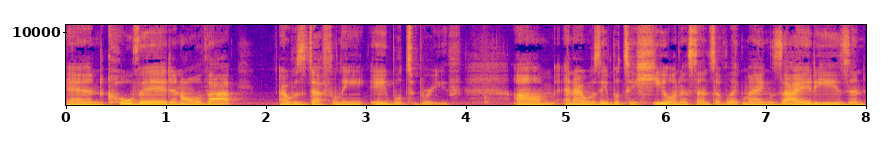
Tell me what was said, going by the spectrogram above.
and covid and all of that i was definitely able to breathe. Um, and i was able to heal in a sense of like my anxieties and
